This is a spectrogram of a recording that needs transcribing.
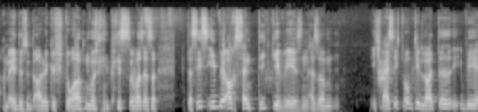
am Ende sind alle gestorben oder irgendwie sowas. Also, das ist irgendwie auch sein Ding gewesen. Also, ich weiß nicht, warum die Leute irgendwie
